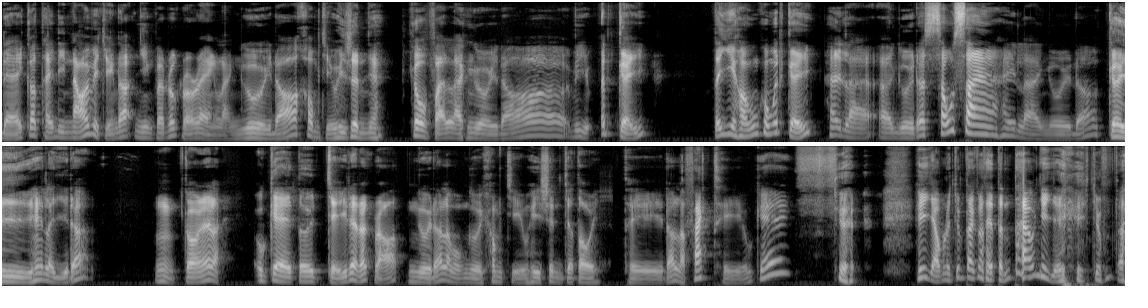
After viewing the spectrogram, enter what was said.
để có thể đi nói về chuyện đó nhưng phải rất rõ ràng là người đó không chịu hy sinh nha không phải là người đó ví dụ ích kỷ. Tại vì họ cũng không ích kỷ hay là à, người đó xấu xa hay là người đó kỳ hay là gì đó. Ừ, còn đấy là ok tôi chỉ ra rất rõ người đó là một người không chịu hy sinh cho tôi. Thì đó là fact thì ok. Hy vọng là chúng ta có thể tỉnh táo như vậy. Chúng ta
